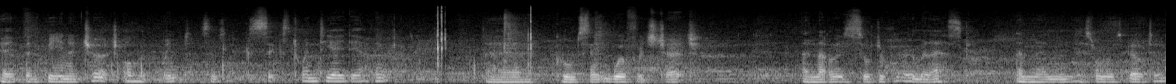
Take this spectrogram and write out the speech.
Okay, there's been a church on the point since like 620 AD, I think, uh, called St Wilfrid's Church, and that was sort of Romanesque. And then this one was built in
